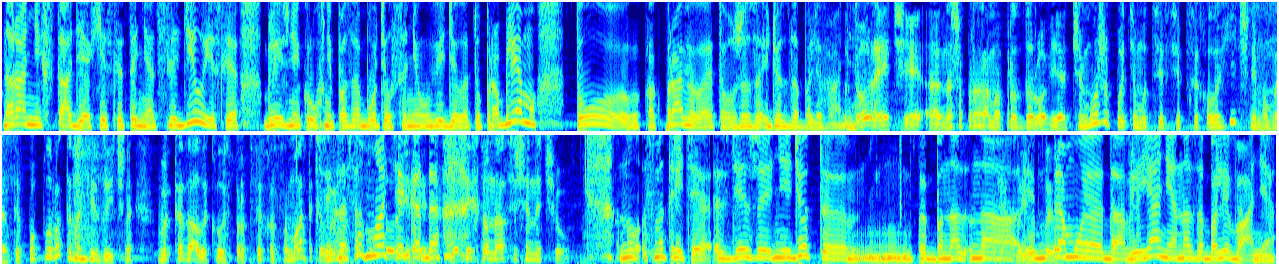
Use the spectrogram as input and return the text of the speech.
На ранних стадиях, если ты не отследил, если ближний круг не позаботился, не увидел эту проблему, то, как правило, это уже за- идет заболевание. До речі, е, наша програма про здоров'я. Чи може потім оці всі психологічні моменти попливати на фізичне? Ви казали колись про психосоматику. психосоматика. Психосоматика, да. Для тих, хто нас ще не чув. Ну, смотрите, здесь же не идет э, как бы на, на э, прямое да, влияние на заболевание,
